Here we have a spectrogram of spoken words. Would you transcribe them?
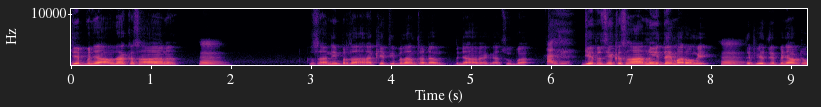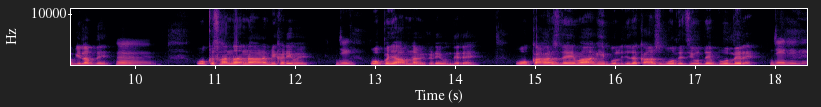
ਜੇ ਪੰਜਾਬ ਦਾ ਕਿਸਾਨ ਹੂੰ। ਕਿਸਾਨੀ ਪ੍ਰਧਾਨ ਆ ਖੇਤੀ ਪ੍ਰਧਾਨ ਸਾਡਾ ਪੰਜਾਬ ਹੈਗਾ ਸੂਬਾ। ਹਾਂਜੀ। ਜੇ ਤੁਸੀਂ ਕਿਸਾਨ ਨੂੰ ਇਦਾਂ ਹੀ ਮਾਰੋਗੇ ਤੇ ਫਿਰ ਤੁਸੀਂ ਪੰਜਾਬ ਚੋਂ ਕੀ ਲੱਭਦੇ? ਹੂੰ। ਉਹ ਕਿਸਾਨਾਂ ਨਾਲ ਵੀ ਖੜੇ ਹੋਏ। ਜੀ। ਉਹ ਪੰਜਾਬ ਨਾਲ ਵੀ ਖੜੇ ਹੁੰਦੇ ਰਹੇ। ਉਹ ਕਾਂਗਰਸ ਦੇ ਵਾਂਗ ਹੀ ਬੋਲੇ ਜਦੋਂ ਕਾਂਗਰਸ ਬੋਲਦੇ ਸੀ ਉਦਾਂ ਹੀ ਬੋਲਦੇ ਰਹੇ। ਜੀ ਜੀ ਜੀ।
